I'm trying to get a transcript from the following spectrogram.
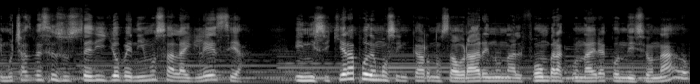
Y muchas veces usted y yo venimos a la iglesia y ni siquiera podemos hincarnos a orar en una alfombra con aire acondicionado.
